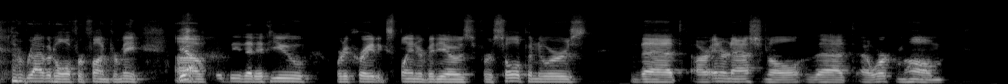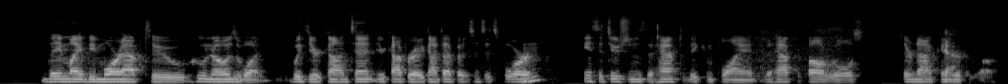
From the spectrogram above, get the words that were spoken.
rabbit hole for fun for me. Uh, would be that if you were to create explainer videos for solopreneurs that are international that uh, work from home they might be more apt to who knows what with your content, your copyrighted content. But since it's for mm-hmm. institutions that have to be compliant, that have to follow rules, they're not going to yeah. rip you off.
